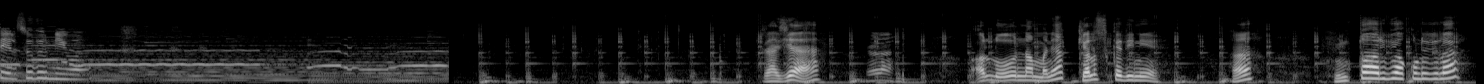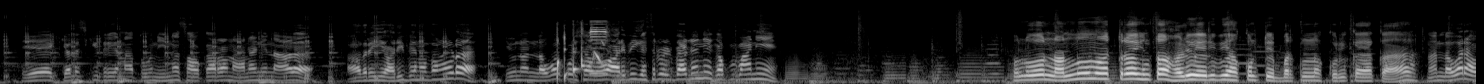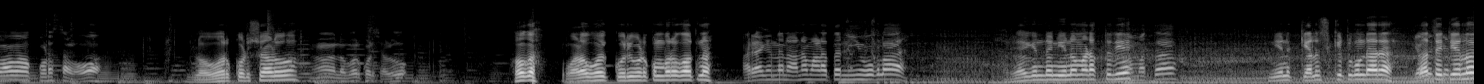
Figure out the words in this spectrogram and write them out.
ತಿಳಿಸೋದು ನೀವ. ರಾಜ ಹೇಳ. ಅಲ್ಲೂ ನಮ್ಮ ಮನ್ಯಾಗ ಕೆಲ್ಸಕ್ಕದೀನಿ ಹಾಂ? ಇಂಥ ಅರ್ಬಿ ಹಾಕೊಂಡಿದ್ದಿಲ್ಲ? ಏ ಕೆಲಸಕ್ಕಿದ್ರೆ ಏನಾತು? ನಿನ್ನ ಸಾವುಕಾರ ನಾನ ನಿನ್ನ ಆಳ. ಆದ್ರೆ ಈ ಅರಿಬಿ ಏನದ ನೋಡ? ಇವ್ ನನ್ನ ಲವರ್ ಕೊಡ್ಸಾವು. ಅರಿಬಿಗೆ ಹೆಸರು ಇಡ್ಬೇಡ ನೀ ಗಪ್ಪ ಬಾನಿ ಅಲ್ಲೋ ನನ್ನ ಮಾತ್ರ ಇಂಥ ಹಳಿ ಅರಿಬಿ ಹಾಕೊಂತಿ ಬರ್ತನ ಕುರಿ ಕಾಯಕ. ನನ್ನ ಲವರ್ ಅವಾಗ ಕೊಡಿಸ್ತಾಳು. ಲವರ್ ಕೊಡ್ಸ್ಯಾಳು? ಹಾ ಲವರ್ ಕೊಡ್ಸಾಳು ಹೋಗ ಒಳಗೆ ಹೋಗಿ ಕುರಿ ಹೊಡ್ಕೊಂಬರೋಗತ್ನ ಹರ್ಯಾಗಿಂದ ನಾನ ಮಾಡತ್ತ ನೀ ಹೋಗ್ಲಾ. ಹರಿಯಾಗಿಂದ ನೀನ ಮಾಡಾಕ್ತದಿ? ಮತ್ತ? ನೀನು ಕೆಲಸಕ್ಕೆ ಇಟ್ಕೊಂಡಾರ ಗೊತ್ತೈತಿ ಅಲ್ಲ?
